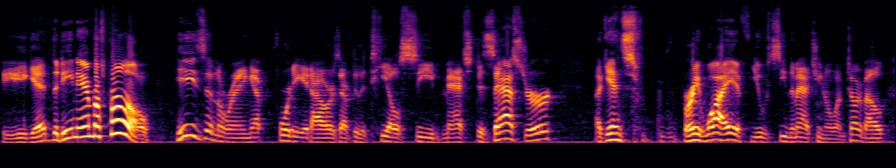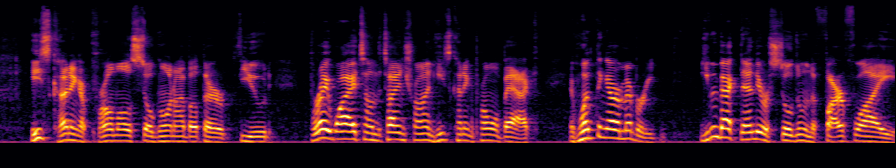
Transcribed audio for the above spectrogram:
we get the Dean Ambrose promo. He's in the ring after 48 hours after the TLC match disaster against Bray Wyatt. If you've seen the match, you know what I'm talking about. He's cutting a promo, still going on about their feud. Bray Wyatt's on the Titantron. He's cutting a promo back. And one thing I remember, even back then, they were still doing the Firefly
